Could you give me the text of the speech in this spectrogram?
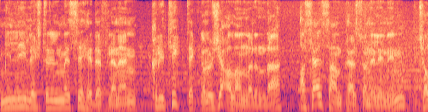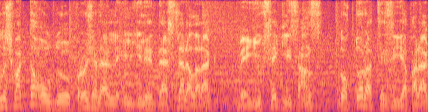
millileştirilmesi hedeflenen kritik teknoloji alanlarında Aselsan personelinin çalışmakta olduğu projelerle ilgili dersler alarak ve yüksek lisans, doktora tezi yaparak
